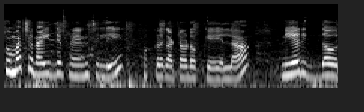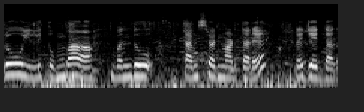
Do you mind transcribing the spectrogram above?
ತುಂಬ ಚೆನ್ನಾಗಿದೆ ಫ್ರೆಂಡ್ಸ್ ಇಲ್ಲಿ ಮಕ್ಕಳಿಗೆ ಆಟ ಆಡೋಕ್ಕೆ ಎಲ್ಲ. ನಿಯರ್ ಇದ್ದವರು ಇಲ್ಲಿ ತುಂಬ ಬಂದು ಟೈಮ್ ಸ್ಪೆಂಡ್ ಮಾಡ್ತಾರೆ ರಜೆ ಇದ್ದಾಗ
